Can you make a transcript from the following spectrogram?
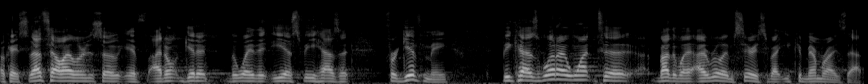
Okay, so that's how I learned it. So if I don't get it the way that ESV has it, forgive me. Because what I want to, by the way, I really am serious about, you can memorize that.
